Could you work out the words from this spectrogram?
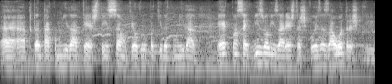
uh, portanto, à comunidade, que é a extensão, que é o grupo aqui da comunidade, é que consegue visualizar estas coisas. Há outras que,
